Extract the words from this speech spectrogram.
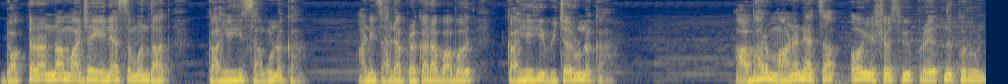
डॉक्टरांना माझ्या येण्यासंबंधात काहीही सांगू नका आणि झाल्या प्रकाराबाबत काहीही विचारू नका. आभार मानण्याचा अयशस्वी प्रयत्न करून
